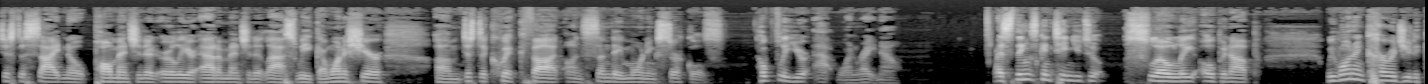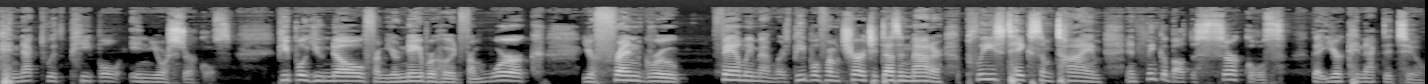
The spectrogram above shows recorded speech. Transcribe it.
just a side note, Paul mentioned it earlier, Adam mentioned it last week. I want to share um, just a quick thought on Sunday morning circles. Hopefully, you're at one right now. As things continue to slowly open up, we want to encourage you to connect with people in your circles people you know from your neighborhood, from work, your friend group, family members, people from church, it doesn't matter. Please take some time and think about the circles that you're connected to.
